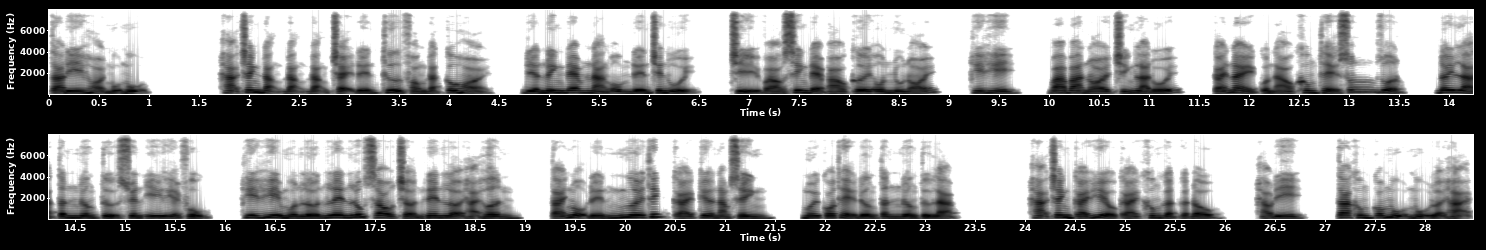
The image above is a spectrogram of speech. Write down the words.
ta đi hỏi mụ mụ. Hạ tranh đặng đặng đặng chạy đến thư phòng đặt câu hỏi, Điền Ninh đem nàng ôm đến trên đùi, chỉ vào xinh đẹp áo cưới ôn nhu nói, hi hi, ba ba nói chính là đối, cái này quần áo không thể xuất ruột, đây là tân nương tử xuyên y hề phục, hi hi muốn lớn lên lúc sau trở nên lợi hại hơn, tái ngộ đến ngươi thích cái kia nam sinh, mới có thể đương tân nương tử lạp. Hạ tranh cái hiểu cái không gật gật đầu, hảo đi, ta không có mụ mụ lợi hại,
